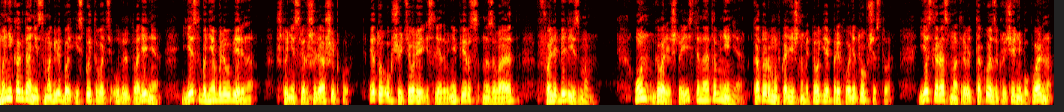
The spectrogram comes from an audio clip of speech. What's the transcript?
Мы никогда не смогли бы испытывать удовлетворение, если бы не были уверены, что не совершили ошибку. Эту общую теорию исследования Пирс называет фалибилизмом. Он говорит, что истина – это мнение, к которому в конечном итоге приходит общество. Если рассматривать такое заключение буквально,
